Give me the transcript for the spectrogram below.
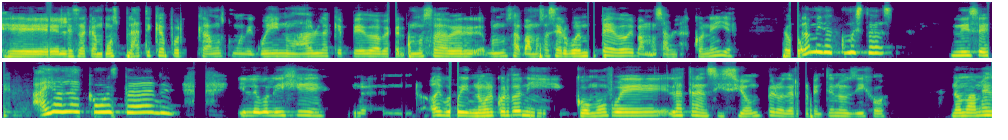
eh, le sacamos plática porque estábamos como de, güey, no habla, qué pedo, a ver, vamos a ver, vamos a, vamos a hacer buen pedo y vamos a hablar con ella. Hola amiga, ¿cómo estás? Me dice, ay, hola, ¿cómo están? Y luego le dije, ay, güey, no me recuerdo ni cómo fue la transición, pero de repente nos dijo, no mames,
